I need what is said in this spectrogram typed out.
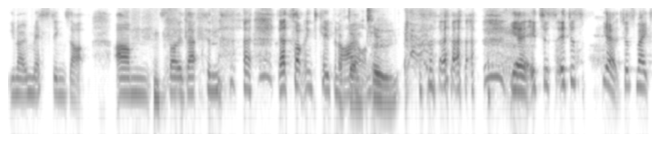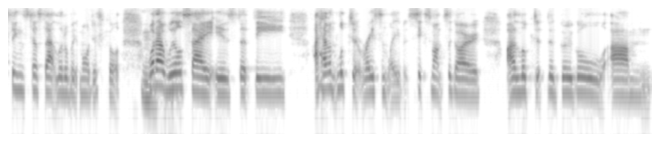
you know mess things up. Um so that can that's something to keep an I've eye on. too yeah it just it just yeah it just makes things just that little bit more difficult. What Mm. i will say is that the i haven't looked at recently but six months ago i looked at the google um,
